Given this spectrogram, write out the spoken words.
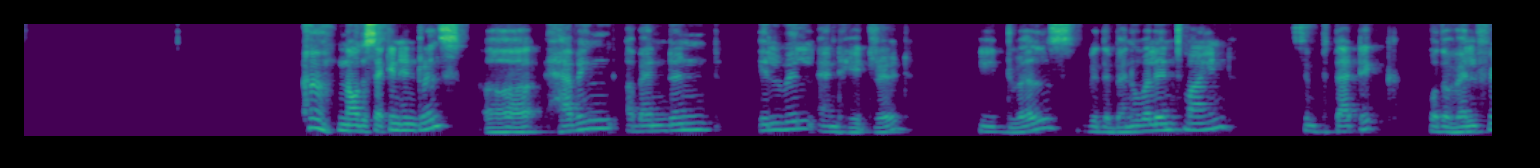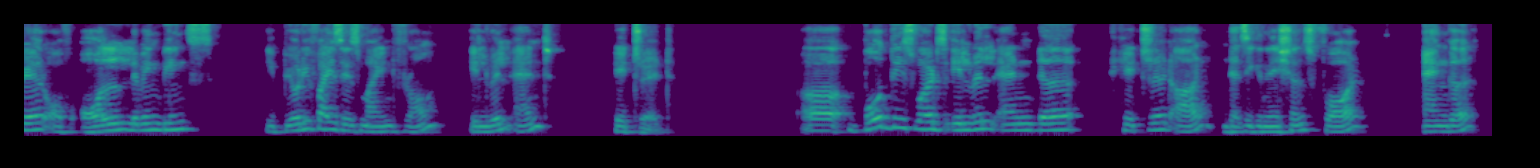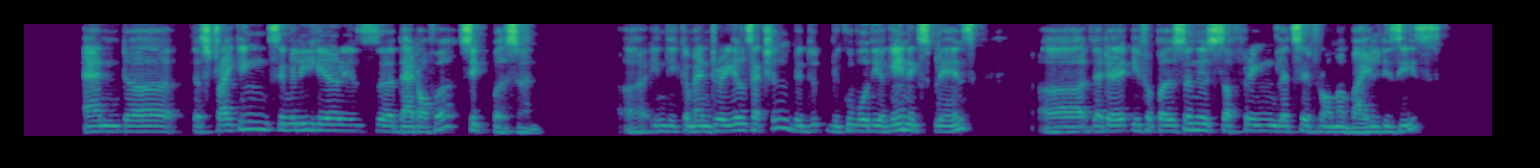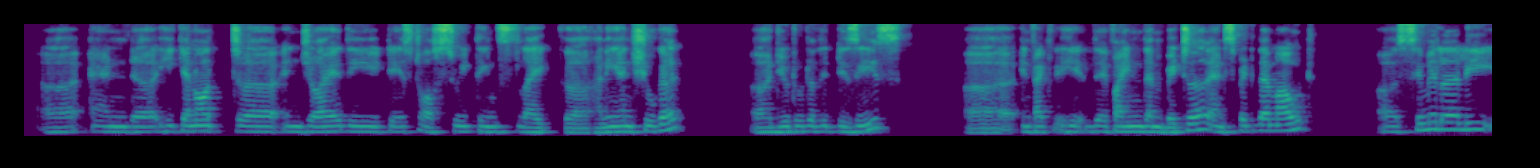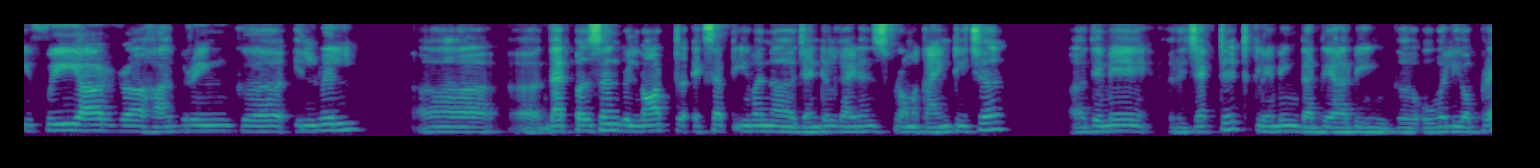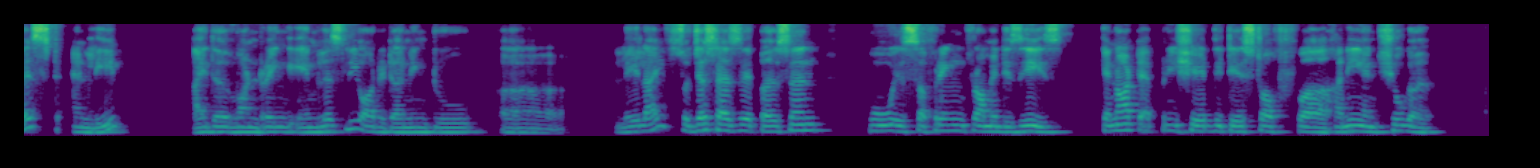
now the second hindrance uh, having abandoned ill will and hatred, he dwells with a benevolent mind, sympathetic for the welfare of all living beings. He purifies his mind from ill will and hatred. Uh, both these words, ill will and uh, hatred, are designations for anger. And uh, the striking simile here is uh, that of a sick person. Uh, in the commentarial section, Bhikkhu Bodhi again explains uh, that if a person is suffering, let's say, from a bile disease, and uh, he cannot uh, enjoy the taste of sweet things like honey and sugar due to the disease. in fact, he, they find them bitter and spit them out. similarly, if we are harboring ill will, uh, uh, that person will not accept even gentle guidance from a kind teacher. Uh, they may reject it, claiming that they are being uh, overly oppressed and leave, either wandering aimlessly or returning to uh, lay life. So just as a person who is suffering from a disease cannot appreciate the taste of uh, honey and sugar,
